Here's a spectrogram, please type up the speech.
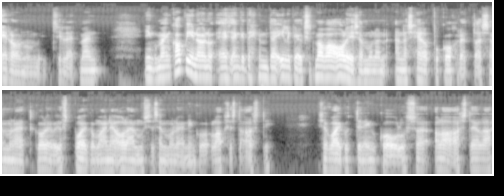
eronnut silleen, että mä en niin kuin mä en kapinoinut edes, enkä tehnyt mitään ilkeyksiä, mä vaan oli semmoinen ns. helppo kohde tai semmoinen, että kun oli just poikamainen olemus ja semmoinen niin kuin lapsesta asti. Se vaikutti niin kuin koulussa, ala-asteella,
